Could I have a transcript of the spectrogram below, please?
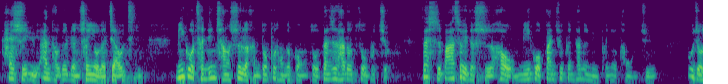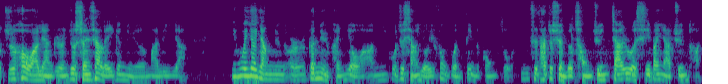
开始与案头的人生有了交集。米果曾经尝试了很多不同的工作，但是他都做不久。在十八岁的时候，米果搬去跟他的女朋友同居，不久之后啊，两个人就生下了一个女儿玛利亚。因为要养女儿跟女朋友啊，米果就想有一份稳定的工作，因此他就选择从军，加入了西班牙军团。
